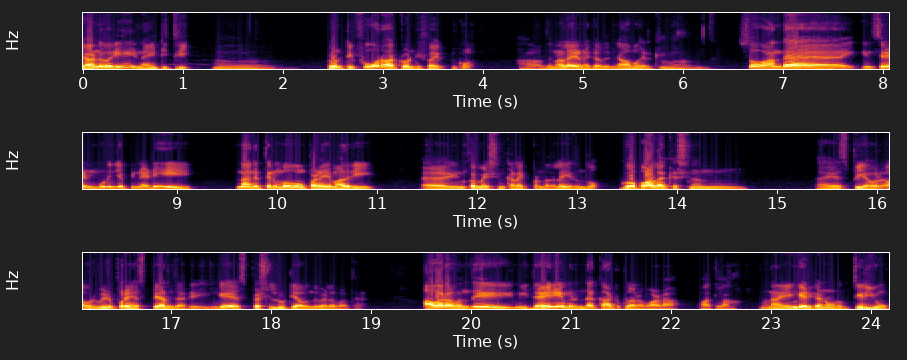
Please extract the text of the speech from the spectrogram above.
January ninety three twenty four or twenty five இருக்கும். அதனால எனக்கு அது ஞாபகம் இருக்குது ஸோ அந்த இன்சிடெண்ட் முடிஞ்ச பின்னாடி நாங்கள் திரும்பவும் பழைய மாதிரி இன்ஃபர்மேஷன் கலெக்ட் பண்ணுறதுல இருந்தோம். கோபாலகிருஷ்ணன் எஸ்பி அவர் அவர் விழுப்புரம் எஸ்பியாக இருந்தார். இங்கே ஸ்பெஷல் டியூட்டியாக வந்து வேலை பார்த்தார். அவரை வந்து நீ தைரியம் இருந்தால் காட்டுக்குள்ளார வாடா பார்க்கலாம். நான் எங்கே இருக்கேன்னு உனக்கு தெரியும்.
